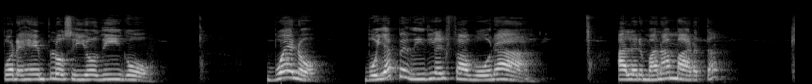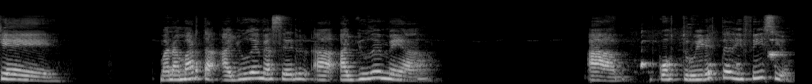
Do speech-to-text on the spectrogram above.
Por ejemplo, si yo digo, bueno, voy a pedirle el favor a, a la hermana Marta que, hermana Marta, ayúdeme a hacer, ayúdeme a, a construir este edificio,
